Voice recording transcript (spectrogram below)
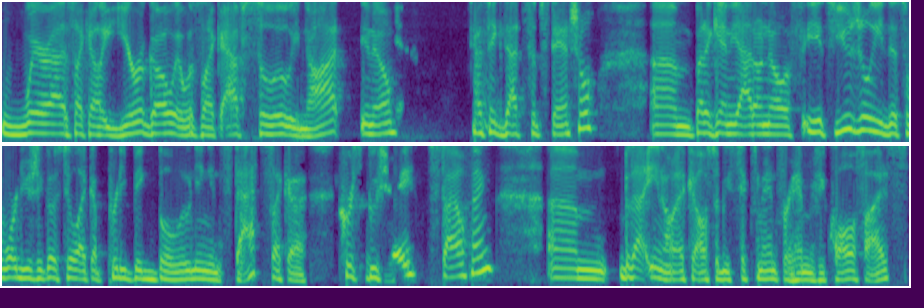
whereas like a year ago it was like absolutely not, you know. I think that's substantial. Um, but again, yeah, I don't know if it's usually this award usually goes to like a pretty big ballooning in stats, like a Chris Boucher style thing. Um, but that, you know, it could also be six man for him if he qualifies.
